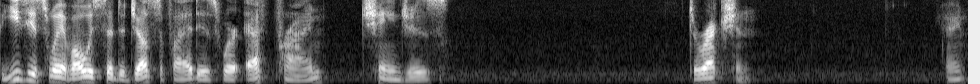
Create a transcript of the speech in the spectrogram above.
the easiest way I've always said to justify it is where F prime changes direction. Okay?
